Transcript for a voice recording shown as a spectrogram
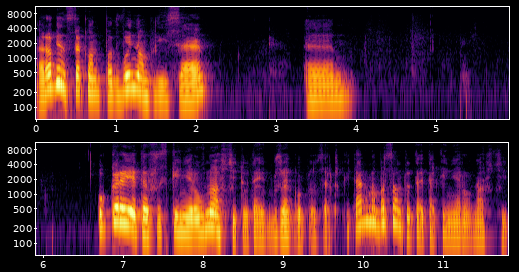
Robiąc taką podwójną plisę, em, ukryję te wszystkie nierówności tutaj brzegu bluzeczki, tak? No bo są tutaj takie nierówności,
